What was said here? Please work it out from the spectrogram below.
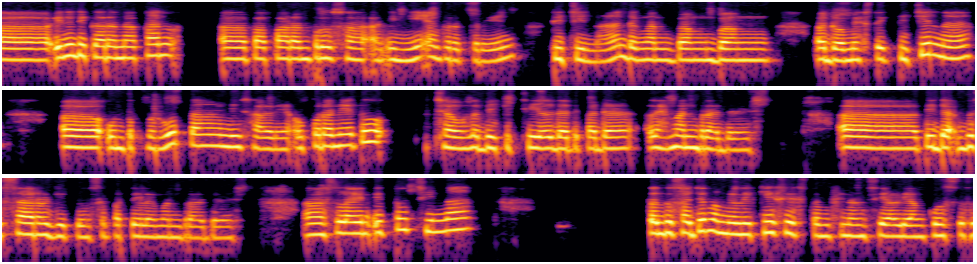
Uh, ini dikarenakan uh, paparan perusahaan ini Evergreen di Cina dengan bank-bank uh, domestik di Cina uh, untuk berhutang misalnya ukurannya itu jauh lebih kecil daripada Lehman Brothers. Uh, tidak besar gitu seperti Lehman Brothers. Uh, selain itu Cina tentu saja memiliki sistem finansial yang khusus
